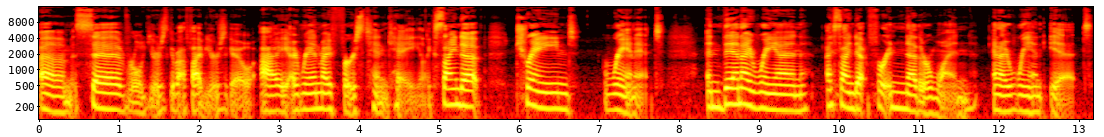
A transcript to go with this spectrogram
um, several years ago, about five years ago. I, I ran my first 10K, like, signed up, trained, ran it. And then I ran, I signed up for another one and I ran it.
